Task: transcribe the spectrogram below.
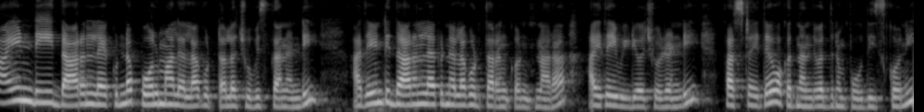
హాయ్ అండి దారం లేకుండా పోల్మాల ఎలా కుట్టాలో చూపిస్తానండి. అదేంటి దారం లేకుండా ఎలా కుడతారనుకుంటున్నారా? అయితే ఈ వీడియో చూడండి. ఫస్ట్ అయితే ఒక నందివద్దనం పువ్వు తీసుకొని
